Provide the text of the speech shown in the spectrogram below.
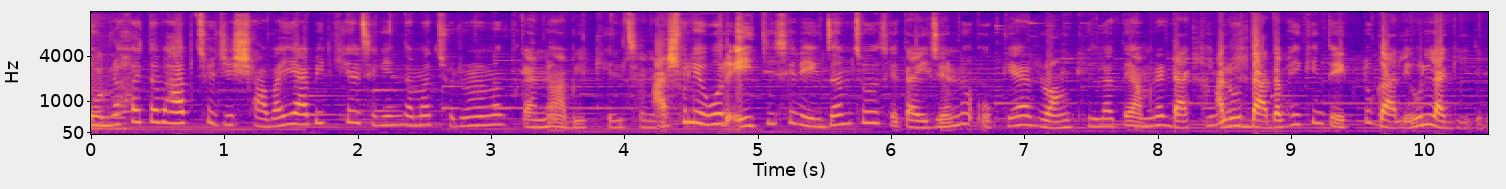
তোমরা হয়তো ভাবছ যে সবাই আবির খেলছে কিন্তু আমার ছোট ননদ কেন আবির খেলছে না? আসলে ওর এইচএস এর এক্সাম চলছে তাই জন্য ওকে আর রং খেলাতে আমরা ডাকি আর ওর দাদা ভাই কিন্তু একটু গালেও লাগিয়ে দিল।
